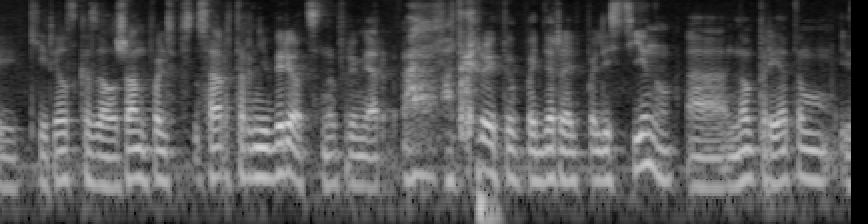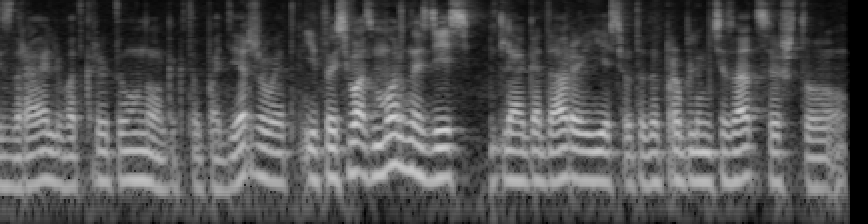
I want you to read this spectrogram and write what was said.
и Кирилл сказал, Жан-Поль Сартер не берется, например, в открытую поддержать Палестину, э, но при этом Израиль в открытую много кто поддерживает. И то есть, возможно, здесь для Гадара есть вот эта проблематизация, что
